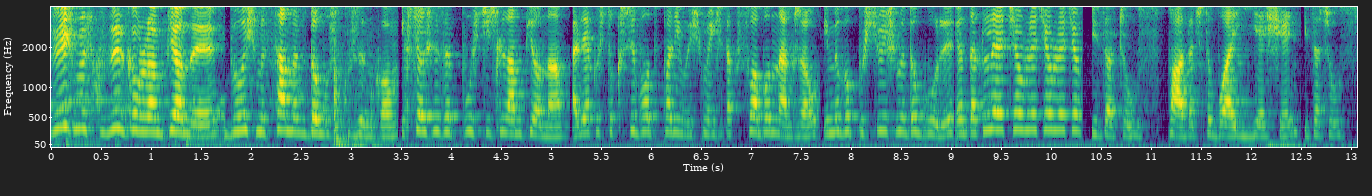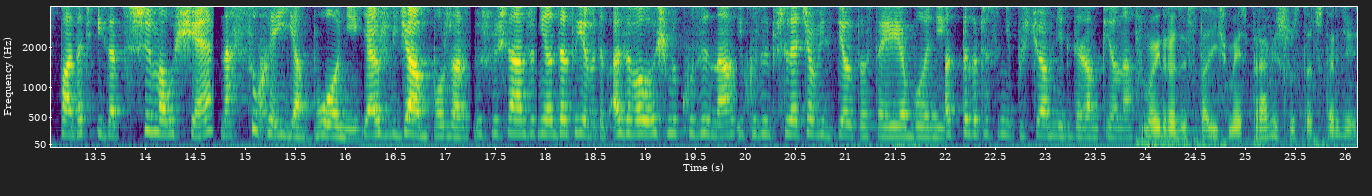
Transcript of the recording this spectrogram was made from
Byliśmy z kuzynką lampiony. Byłyśmy same w domu z kuzynką i chciałyśmy zapuścić lampiona, ale jakoś to krzywo odpaliłyśmy i się tak słabo nagrzał i my go puściłyśmy do góry i on tak leciał, leciał, leciał i zaczął spadać. To była jesień i zaczął spadać i zatrzymał się na suchej jabłoni. Ja już widziałam pożar. Już myślałam, że nie odratujemy tego, ale zawołałyśmy kuzyna i kuzyn przyleciał i zdjął to z tej jabłoni. Od tego czasu nie puściłam nigdy lampiona. Moi drodzy, wstaliśmy, jest prawie 6.40.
